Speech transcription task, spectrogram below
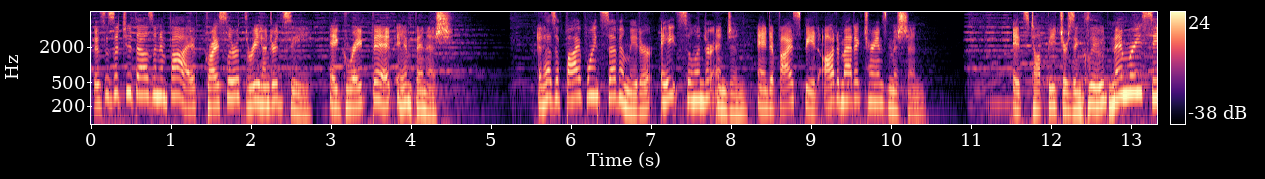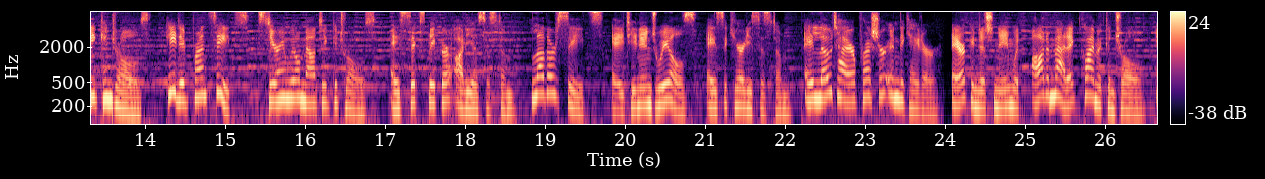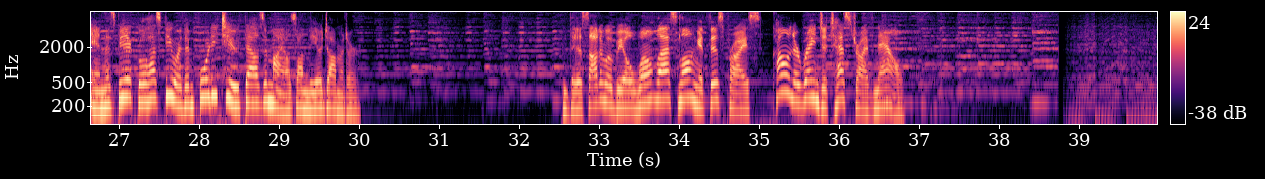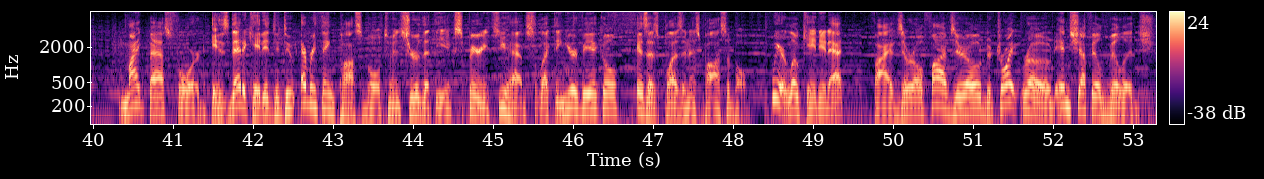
This is a 2005 Chrysler 300C, a great fit and finish. It has a 5.7 liter, 8 cylinder engine and a 5 speed automatic transmission. Its top features include memory seat controls, heated front seats, steering wheel mounted controls, a six speaker audio system, leather seats, 18 inch wheels, a security system, a low tire pressure indicator, air conditioning with automatic climate control, and this vehicle has fewer than 42,000 miles on the odometer. This automobile won't last long at this price. Call and arrange a test drive now. Mike Bass Ford is dedicated to do everything possible to ensure that the experience you have selecting your vehicle is as pleasant as possible. We are located at 5050 Detroit Road in Sheffield Village.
